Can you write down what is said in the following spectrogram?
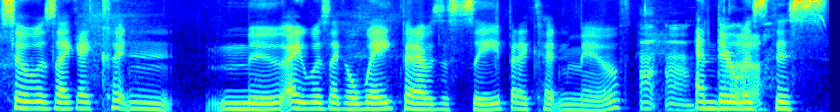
So it was like I couldn't move. I was like awake, but I was asleep, but I couldn't move. And there was this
